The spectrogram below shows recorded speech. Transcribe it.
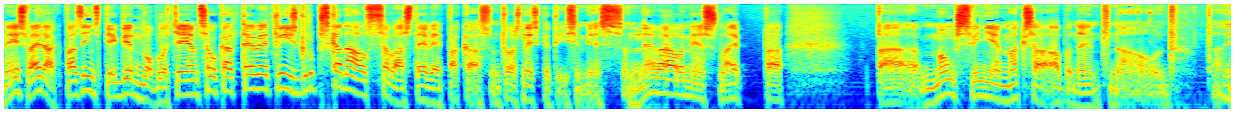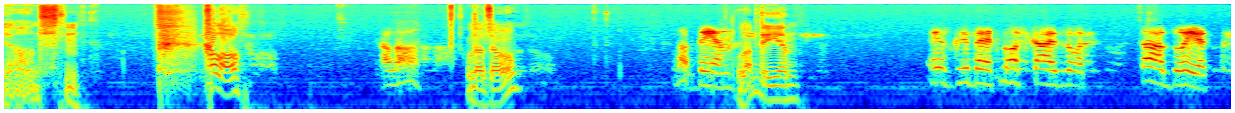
Mēs vairāk paziņas piekdienu nobloķējām savukārt TV3 grupas kanālus savās TV pakās un tos neskatīsimies. Un nevēlamies, lai pa, pa mums viņiem maksā abonentu naudu. Tā Jānis. Hm. Halo! Halo! Lūdzu! Labdien! Labdien! Es gribētu noskaidrot tādu lietu,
